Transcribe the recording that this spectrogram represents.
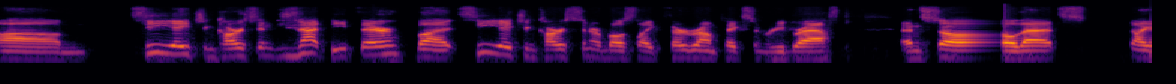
Um, CEH and Carson, he's not deep there, but CEH and Carson are both like third round picks in redraft, and so that's like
